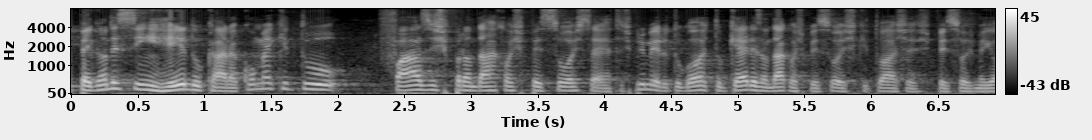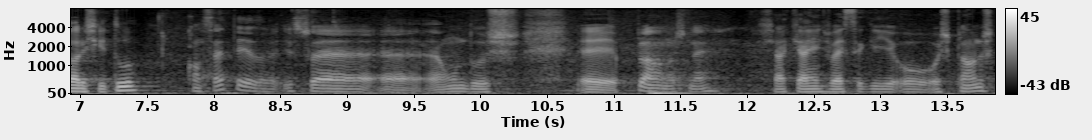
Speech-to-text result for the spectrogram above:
pegando esse enredo, cara, como é que tu fazes pra andar com as pessoas certas? Primeiro, tu gosta, tu queres andar com as pessoas que tu achas pessoas melhores que tu? Com certeza, isso é, é, é um dos é, planos, né? Já que a gente vai seguir o- os planos.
